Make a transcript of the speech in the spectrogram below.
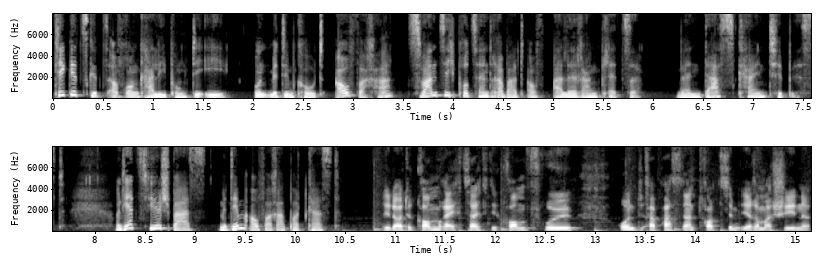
Tickets gibt's auf roncalli.de und mit dem Code Aufwacher 20% Rabatt auf alle Rangplätze. Wenn das kein Tipp ist. Und jetzt viel Spaß mit dem Aufwacher-Podcast. Die Leute kommen rechtzeitig, die kommen früh und verpassen dann trotzdem ihre Maschine.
